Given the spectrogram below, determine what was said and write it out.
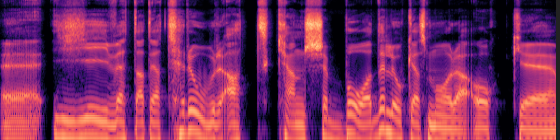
eh, givet att jag tror att kanske både Lucas Mora och eh,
